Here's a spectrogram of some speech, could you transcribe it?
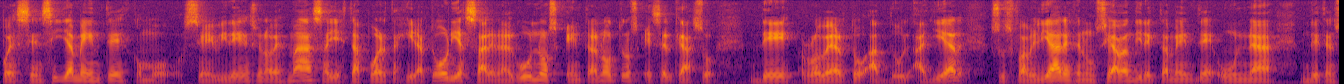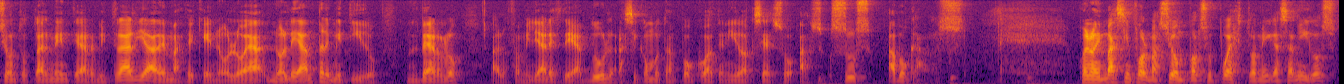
pues sencillamente, como se evidencia una vez más, hay esta puerta giratoria, salen algunos, entran otros, es el caso de Roberto Abdul. Ayer sus familiares denunciaban directamente una detención totalmente arbitraria, además de que no, lo no le han permitido verlo a los familiares de Abdul, así como tampoco ha tenido acceso a sus abogados. Bueno, hay más información, por supuesto, amigas, amigos,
